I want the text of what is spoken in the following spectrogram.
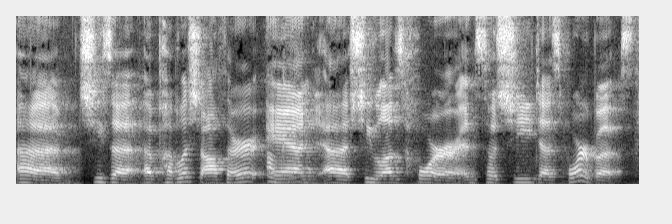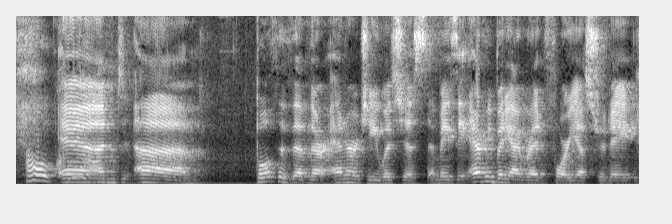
Uh, she's a, a published author Okay. and uh, she loves horror, and so she does horror books. Oh, cool. And um, both of them, their energy was just amazing. Everybody I read for yesterday,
